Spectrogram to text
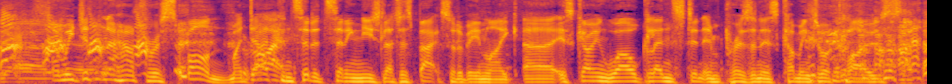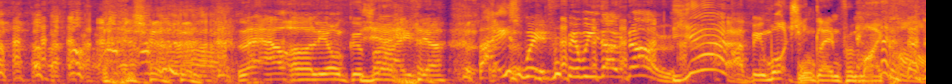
and we didn't know how to respond. My dad Right. considered sending newsletters back, sort of being like, uh, "It's going well. Glenston in prison is coming to a close." Let out early on good Yeah. behaviour. That is weird for people you don't know. Yeah. I've been watching Glenn from my car.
